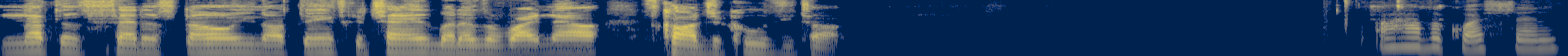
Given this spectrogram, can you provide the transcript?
nothing's set in stone. You know, things could change, but as of right now, it's called Jacuzzi Talk. I have a question.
